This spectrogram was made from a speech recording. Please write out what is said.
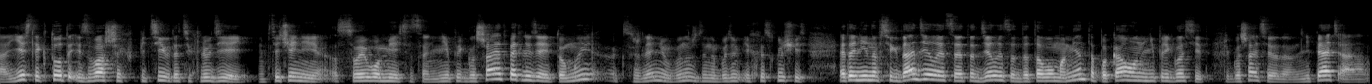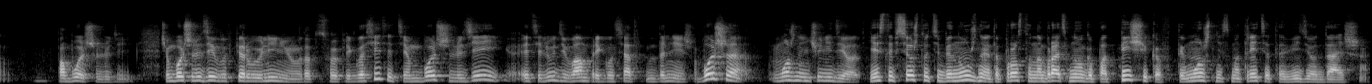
А если кто-то из ваших пяти вот этих людей в течение своего месяца не приглашает пять людей, то мы, к сожалению, вынуждены будем их исключить. Это не навсегда делается, это делается до того момента, пока он не пригласит. Приглашайте не пять, а побольше людей. Чем больше людей вы в первую линию вот эту свою пригласите, тем больше людей эти люди вам пригласят в дальнейшем. Больше можно ничего не делать. Если все, что тебе нужно, это просто набрать много подписчиков, ты можешь не смотреть это видео дальше.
